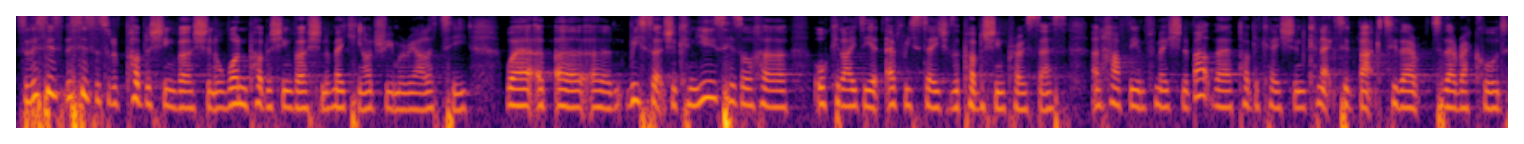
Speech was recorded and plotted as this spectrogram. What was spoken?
So this is, this is the sort of publishing version or one publishing version of making our dream a reality, where a, a, a researcher can use his or her ORCID ID at every stage of the publishing process and have the information about their publication connected back to their, to their record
